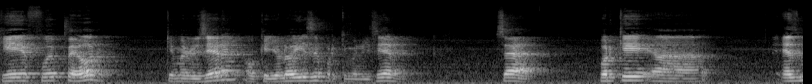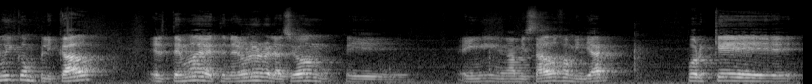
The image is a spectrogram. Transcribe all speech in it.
¿qué fue peor? ¿Que me lo hicieran o que yo lo hice porque me lo hicieran? O sea, porque ah, es muy complicado el tema de tener una relación eh, en, en amistad o familiar, porque,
